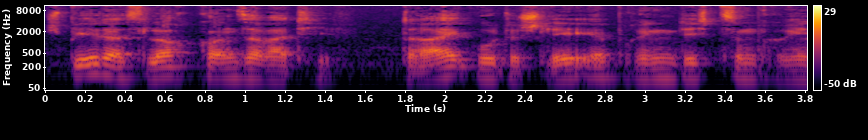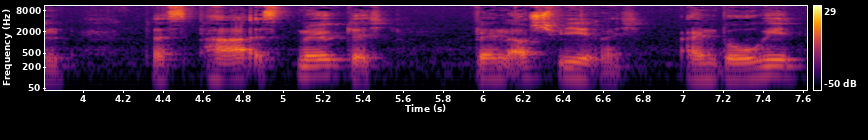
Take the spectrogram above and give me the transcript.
Spiel das Loch konservativ. Drei gute Schläge bringen dich zum Green. Das Paar ist möglich, wenn auch schwierig. Ein Bogey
